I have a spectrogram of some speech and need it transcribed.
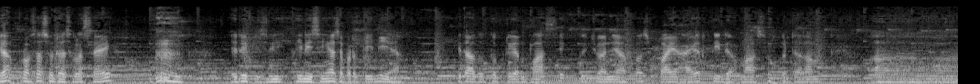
Ya proses sudah selesai. Jadi finishingnya seperti ini ya. Kita tutup dengan plastik. Tujuannya apa? Supaya air tidak masuk ke dalam eh,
